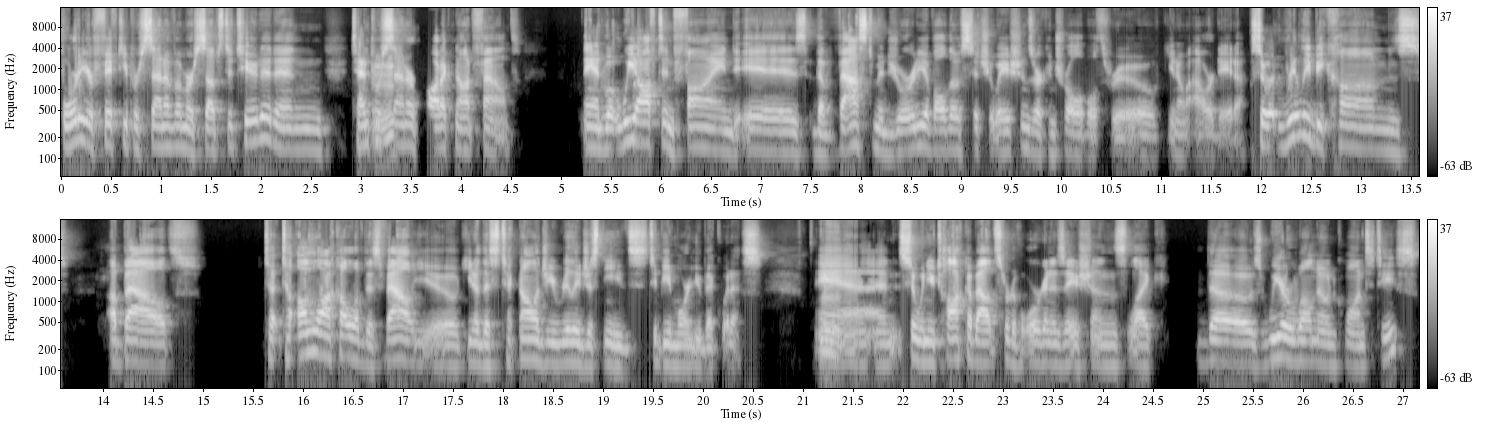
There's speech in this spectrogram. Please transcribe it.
40 or 50% of them are substituted and 10% mm hmm are product not found. And what we often find is the vast majority of all those situations are controllable through, you know, our data. So it really becomes about to, to unlock all of this value, you know, this technology really just needs to be more ubiquitous. Mm. And so when you talk about sort of organizations like those, we are well known quantities.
